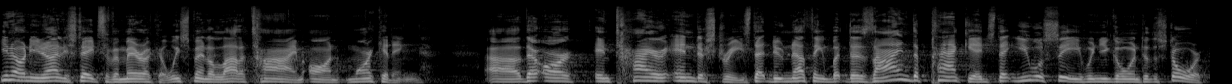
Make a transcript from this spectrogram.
You know, in the United States of America, we spend a lot of time on marketing. Uh, there are entire industries that do nothing but design the package that you will see when you go into the store.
